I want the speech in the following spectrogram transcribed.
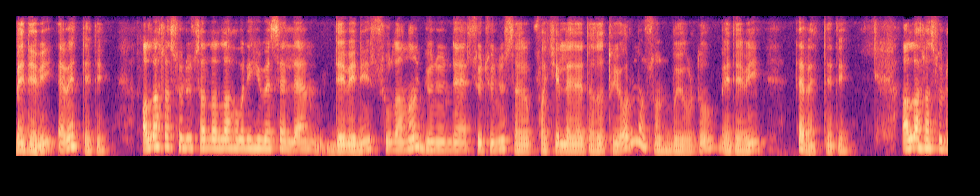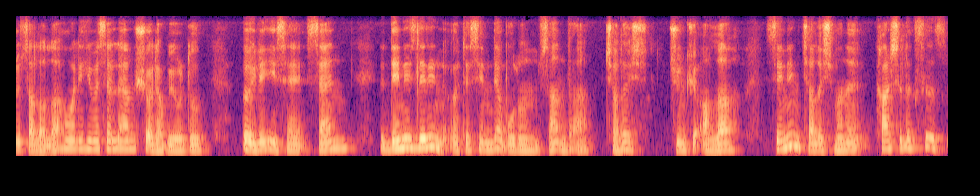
Bedevi evet dedi. Allah Resulü sallallahu aleyhi ve sellem deveni sulama gününde sütünü sağıp fakirlere dağıtıyor musun buyurdu. Bedevi evet dedi. Allah Resulü sallallahu aleyhi ve sellem şöyle buyurdu. Öyle ise sen denizlerin ötesinde bulunsan da çalış. Çünkü Allah senin çalışmanı karşılıksız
